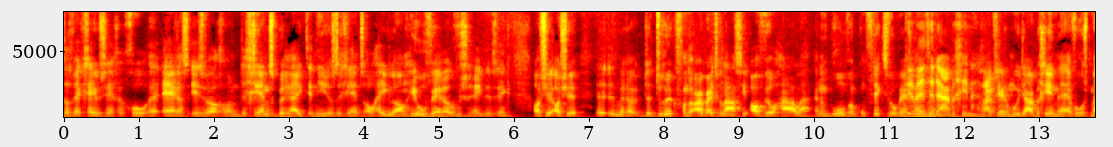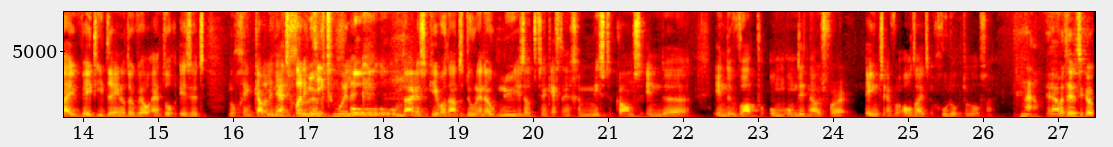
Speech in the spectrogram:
Dat werkgevers zeggen, goh, eh, ergens is wel gewoon de grens bereikt. En hier is de grens al heel lang, heel ver overschreden. Dus ik denk, als je, als je eh, maar de druk van de arbeidsrelatie af wil halen... en een bron van conflicten wil Kun je wegnemen... beter daar dan beginnen. zou ik zeggen, moet je daar beginnen. En volgens mij weet iedereen dat ook wel. En toch is het nog geen kabinet gelukt om, om daar eens een keer wat aan te doen. En ook nu is dat, vind ik, echt een gemiste kans in de, in de WAP... Om, om dit nou eens voor eens en voor altijd goed op te lossen. Nou, Ja, maar het heeft natuurlijk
